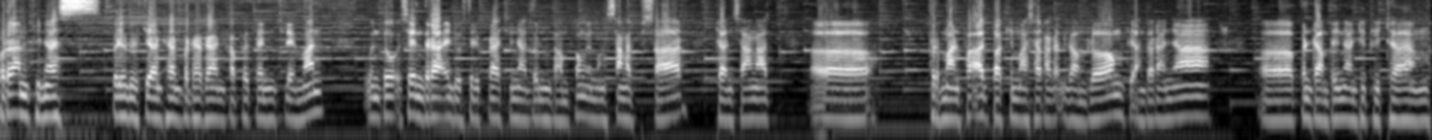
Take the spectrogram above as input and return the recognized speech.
Peran Dinas Perindustrian dan Perdagangan Kabupaten Sleman untuk sentra industri kerajinan tenun Gampong memang sangat besar dan sangat eh, bermanfaat bagi masyarakat Gamblong di antaranya eh, pendampingan di bidang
